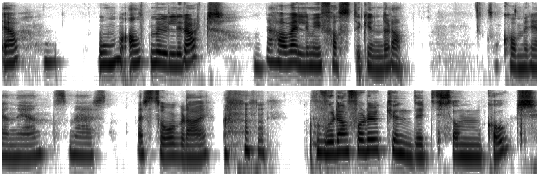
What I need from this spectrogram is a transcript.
ja, om alt mulig rart. Jeg har veldig mye faste kunder, da. Som kommer igjen igjen. Som jeg er så glad i. Hvordan får du kunder som coach?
